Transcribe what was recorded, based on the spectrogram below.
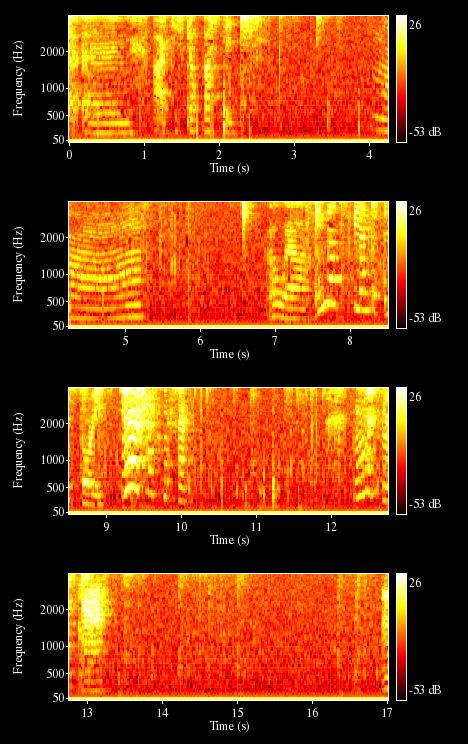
Uh-oh, I just got busted. Aww. Oh well, I think that's the end of this story.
